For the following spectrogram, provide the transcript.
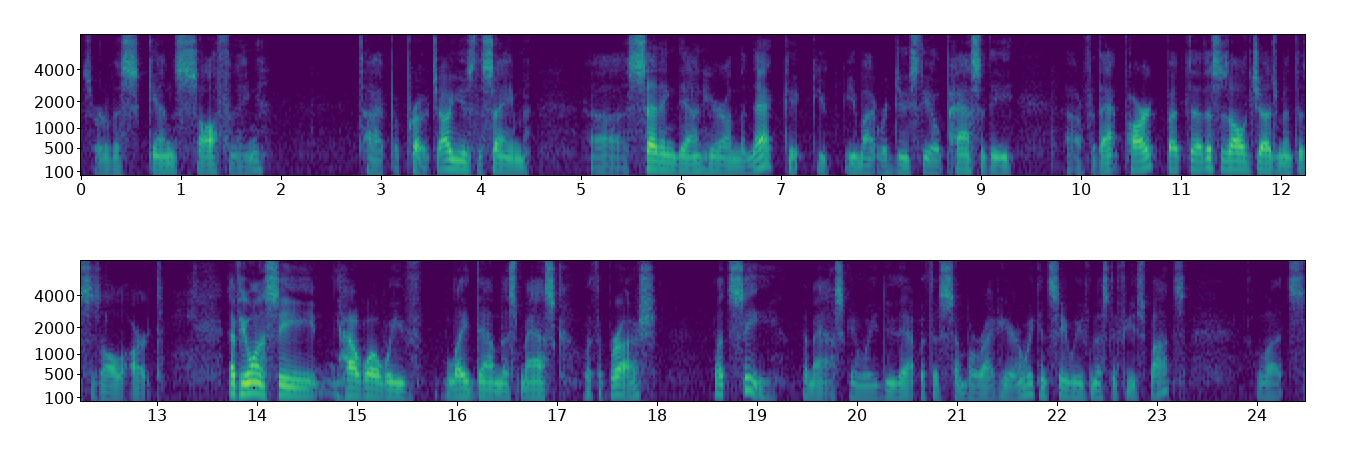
sort of a skin softening type approach. I'll use the same uh, setting down here on the neck. It, you, you might reduce the opacity uh, for that part, but uh, this is all judgment, this is all art. If you want to see how well we've laid down this mask with a brush, let's see the mask. And we do that with this symbol right here. And we can see we've missed a few spots. Let's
